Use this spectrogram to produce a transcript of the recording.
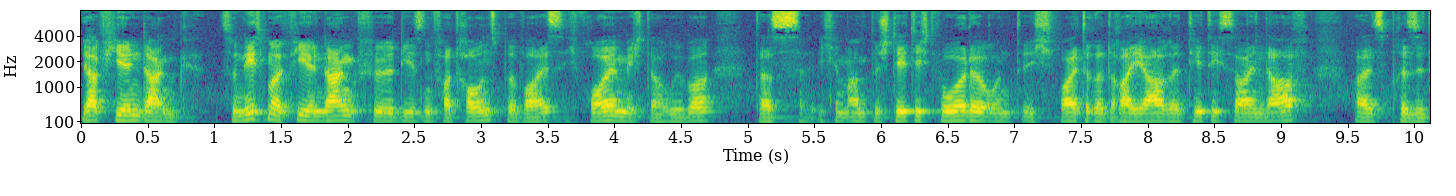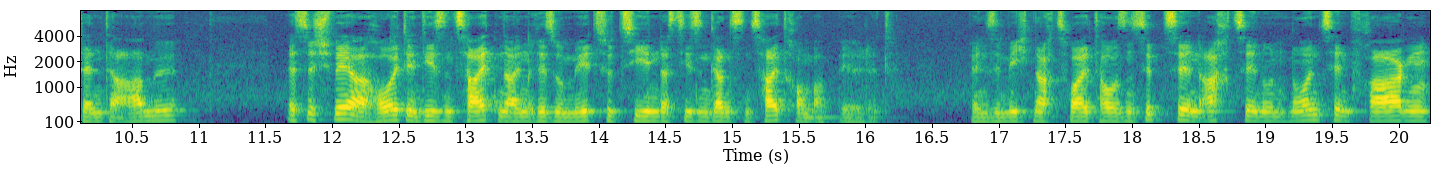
Ja, vielen Dank. Zunächst mal vielen Dank für diesen Vertrauensbeweis. Ich freue mich darüber, dass ich im Amt bestätigt wurde und ich weitere drei Jahre tätig sein darf als Präsident der AMÖ. Es ist schwer, heute in diesen Zeiten ein Resümee zu ziehen, das diesen ganzen Zeitraum abbildet. Wenn Sie mich nach 2017, 18 und 19 fragen,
